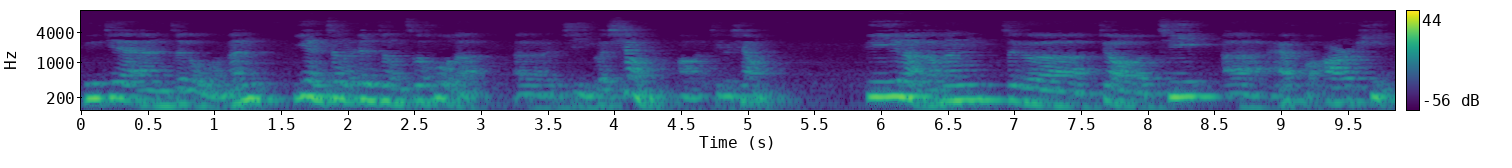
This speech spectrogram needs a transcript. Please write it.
推荐这个我们验证认证之后的呃几个项目啊，几个项目。第一呢，咱们这个叫 G 呃 FRP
